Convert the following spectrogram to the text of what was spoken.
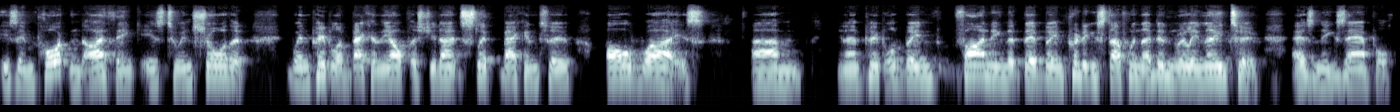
is important, I think, is to ensure that when people are back in the office, you don't slip back into old ways. Um, you know, people have been finding that they've been printing stuff when they didn't really need to, as an example.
